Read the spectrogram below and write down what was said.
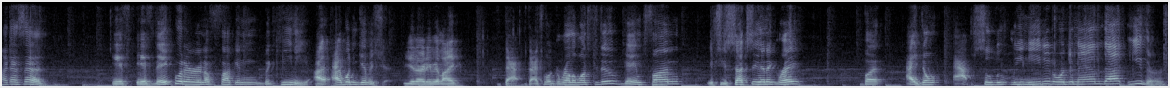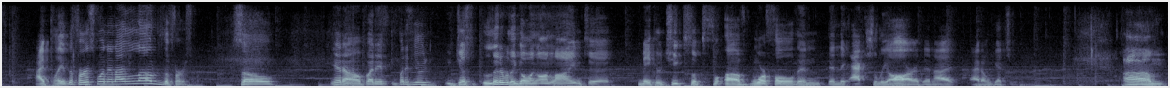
like I said, if if they put her in a fucking bikini, I, I wouldn't give a shit. You know what I mean? Like that that's what Guerrilla wants to do. Game's fun. If she's sexy in it, great. But I don't absolutely need it or demand that either. I played the first one and I loved the first one. So, you know, but if but if you're just literally going online to make her cheeks look fu- uh, more full than than they actually are, then I I don't get you. Um.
